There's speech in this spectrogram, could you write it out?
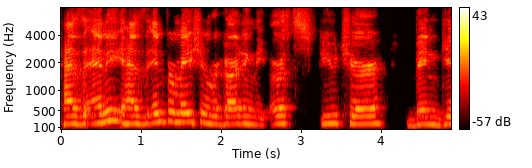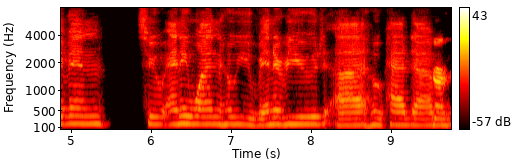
has any has information regarding the Earth's future been given to anyone who you've interviewed uh, who had um, sure.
